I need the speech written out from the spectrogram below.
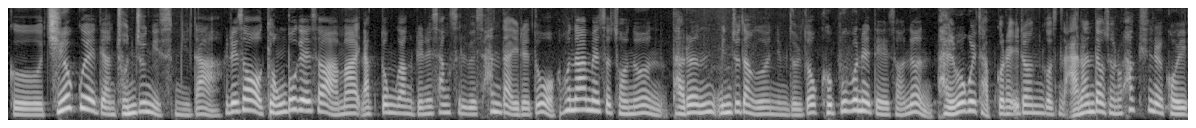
그 지역구에 대한 존중이 있습니다. 그래서 경북에서 아마 낙동강 르네상스를 위해서 한다 이래도 호남에서 저는 다른 민주당 의원님들도 그 부분에 대해서는 발목을 잡거나 이런 것은 안 한다고 저는 확신을 거의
